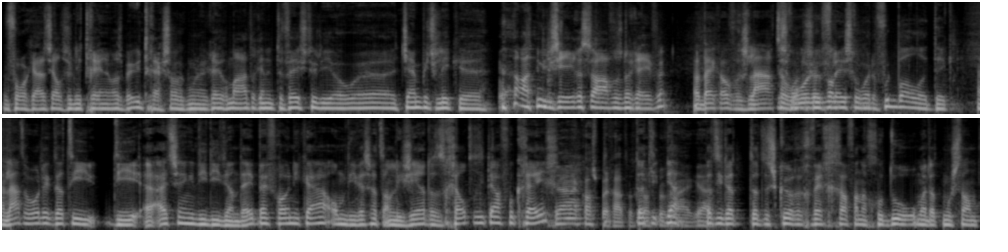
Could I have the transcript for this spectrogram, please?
vorig jaar zelfs toen die trainer was bij Utrecht... zag ik me nog regelmatig in een tv-studio Champions League eh, analyseren. S'avonds nog even. Het Waarbij ik overigens is later hoorde... soort van- vlees geworden voetbal, eh, Dick. En later hoorde ik dat die, die eh, uitzendingen die hij dan deed bij Veronica... om die wedstrijd te analyseren, dat het geld dat hij daarvoor kreeg... Ja, naar Casper gaat het. Dat hij, Casper ja, van ja. dat hij dat, dat is keurig weggaf aan een goed doel. Maar dat moest dan...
